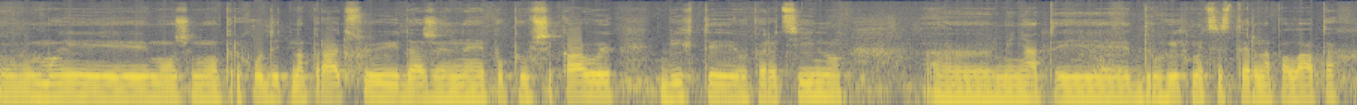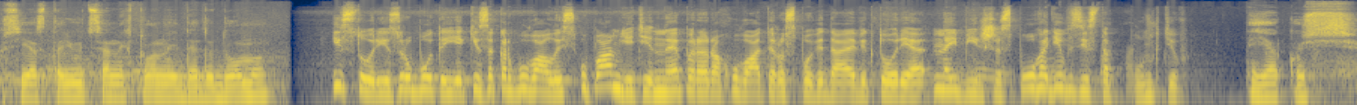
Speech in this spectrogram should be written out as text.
ми можемо приходити на працю і навіть не попивши кави, бігти в операційну, е, міняти других медсестер на палатах. Всі остаються, ніхто не йде додому. Історії з роботи, які закарбувались у пам'яті, не перерахувати, розповідає Вікторія. Найбільше спогадів зі стаб-пунктів. Якось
